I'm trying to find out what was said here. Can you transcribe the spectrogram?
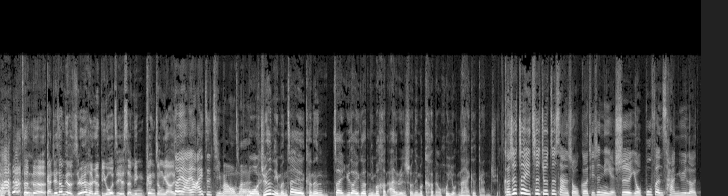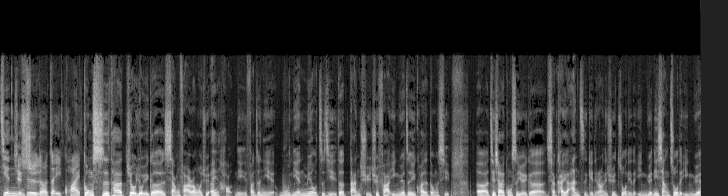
真的感觉上没有任何人比我自己的生命更重要。对呀，要爱自己嘛，我们。我觉得你们在可能在遇到一个你们很爱的人时候，你们可能会有那个感觉。可是这一次就这三首歌，其实你也是有部分参与了监制的这一块。公司他就有一个想法让我去，哎，好，你反正你五年没有自己的单曲去发音乐这一块的东西。呃，接下来公司有一个想开一个案子给你，让你去做你的音乐，你想做的音乐。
